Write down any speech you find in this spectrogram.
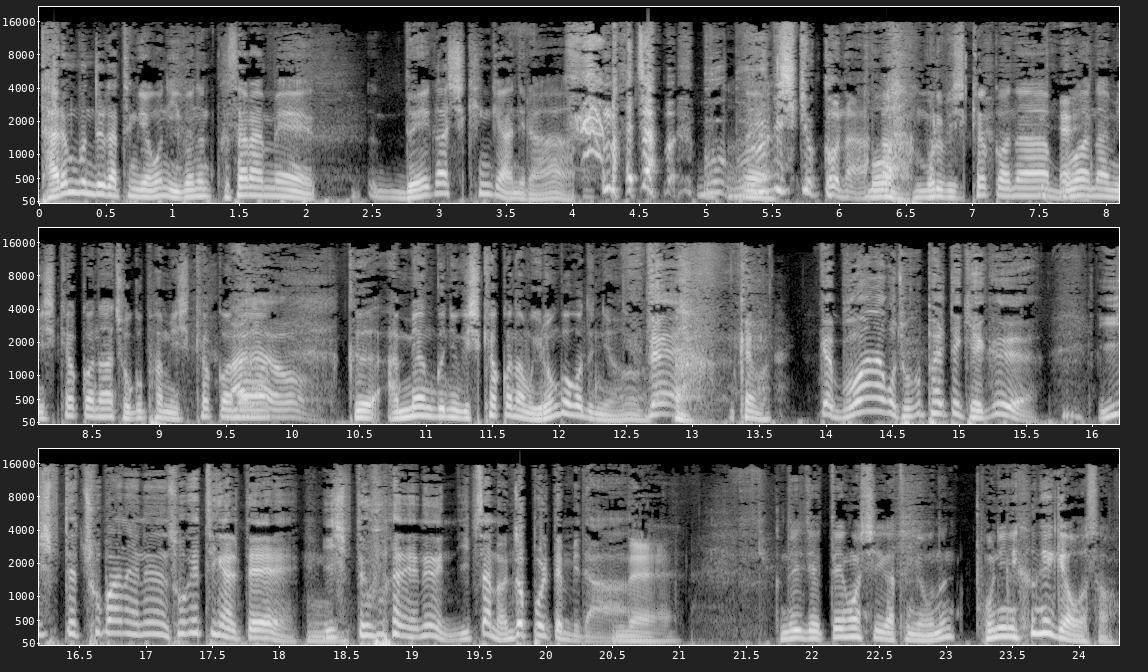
다른 분들 같은 경우는 이거는 그 사람의 뇌가 시킨 게 아니라 맞아. 무, 무릎이 네. 시켰거나. 뭐 무릎이 시켰거나 무한함이 시켰거나 조급함이 시켰거나 네. 맞아요. 그 안면 근육이 시켰거나 뭐 이런 거거든요. 네. 그러니까 뭐 그러니까 무한하고 조급할 때 개그 20대 초반에는 소개팅 할때 음. 20대 후반에는 입사 면접 볼 때입니다. 네. 근데 이제 땡호 씨 같은 경우는 본인이 흥에 겨워서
